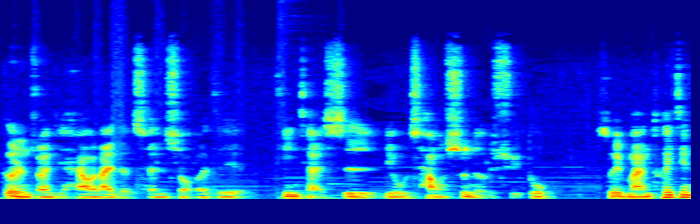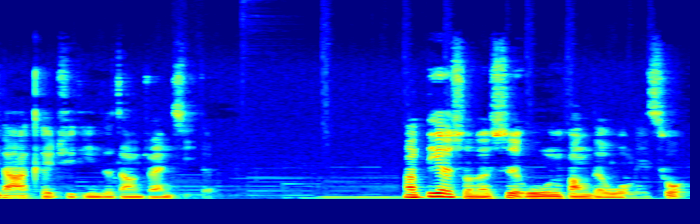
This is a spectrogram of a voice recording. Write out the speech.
个人专辑还要来的成熟，而且听起来是流畅顺了许多，所以蛮推荐大家可以去听这张专辑的。那第二首呢是吴文芳的《我没错》，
